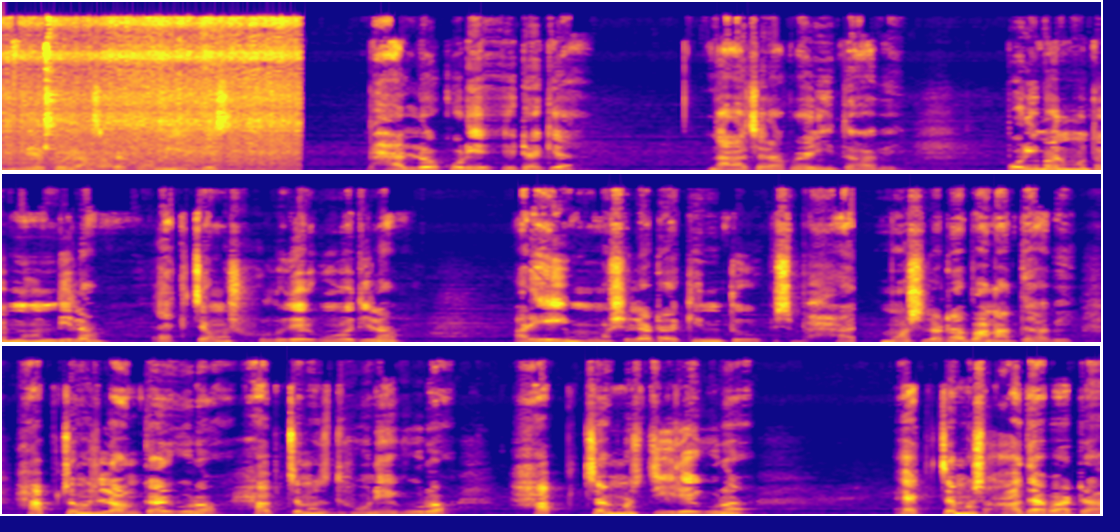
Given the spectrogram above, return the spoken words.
ধিমে করে আঁচটা কমিয়ে বেশ ভালো করে এটাকে নাড়াচাড়া করে নিতে হবে। পরিমাণ মতো নুন দিলাম, এক চামচ হলুদের গুঁড়ো দিলাম আর এই মশলাটা কিন্তু বেশ মশলাটা বানাতে হবে। হাফ চামচ লঙ্কার গুঁড়ো, হাফ চামচ ধনে গুঁড়ো, হাফ চামচ জিরে গুঁড়ো, এক চামচ আদা বাটা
